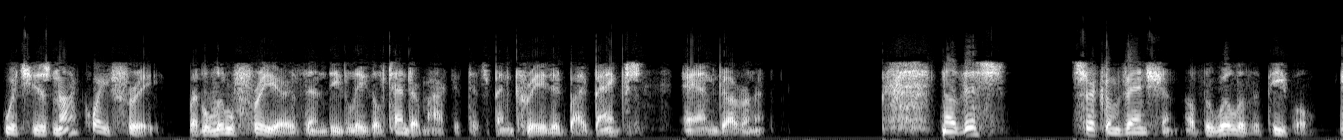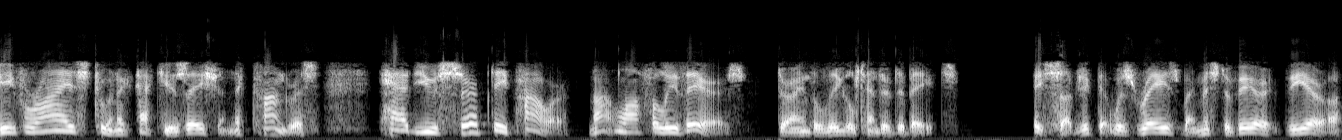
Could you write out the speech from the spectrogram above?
which is not quite free, but a little freer than the legal tender market that's been created by banks and government. Now, this circumvention of the will of the people gave rise to an accusation that Congress had usurped a power not lawfully theirs during the legal tender debates, a subject that was raised by Mr. Vieira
